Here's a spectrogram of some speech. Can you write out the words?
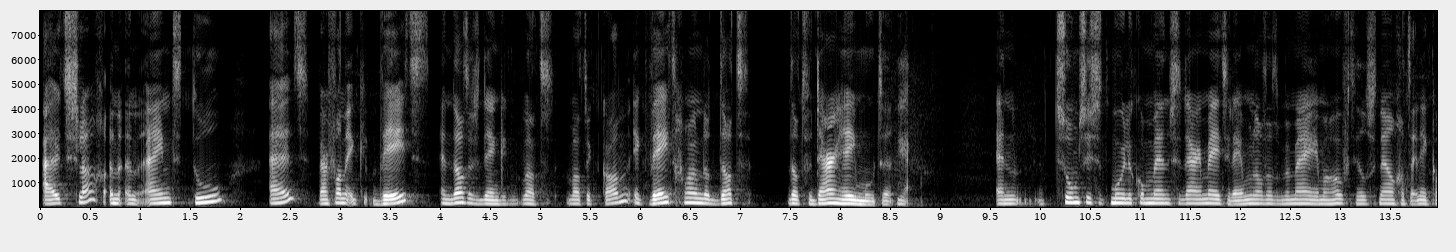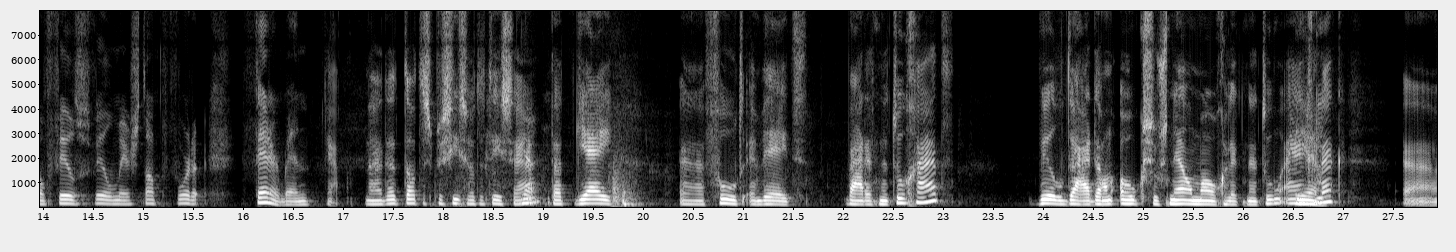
uitslag, een, een einddoel uit, waarvan ik weet, en dat is denk ik wat, wat ik kan. Ik weet gewoon dat, dat, dat we daarheen moeten. Ja. En soms is het moeilijk om mensen daarin mee te nemen, omdat dat bij mij in mijn hoofd heel snel gaat en ik al veel, veel meer stappen voor de, verder ben. Ja, nou dat, dat is precies wat het is. Hè? Ja. Dat jij eh, voelt en weet waar het naartoe gaat. Wil daar dan ook zo snel mogelijk naartoe eigenlijk. Eh,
